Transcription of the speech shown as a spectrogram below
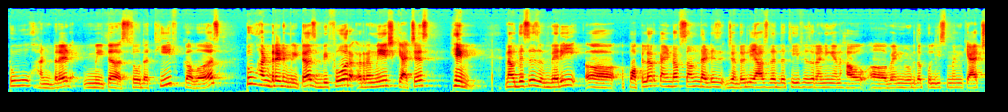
200 meters. So the thief covers 200 meters before Ramesh catches him. Now this is a very uh, popular kind of sum that is generally asked that the thief is running and how uh, when would the policeman catch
